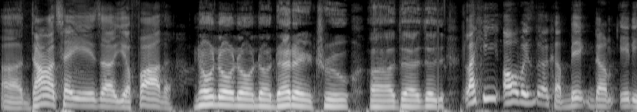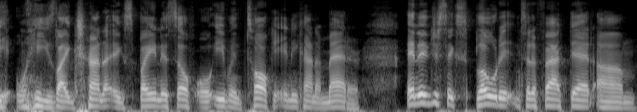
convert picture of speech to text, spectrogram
uh, Dante is uh, your father. No, no, no, no, that ain't true. Uh, the, the, like he always look like a big dumb idiot when he's like trying to explain himself or even talk in any kind of matter. And it just exploded into the fact that um,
